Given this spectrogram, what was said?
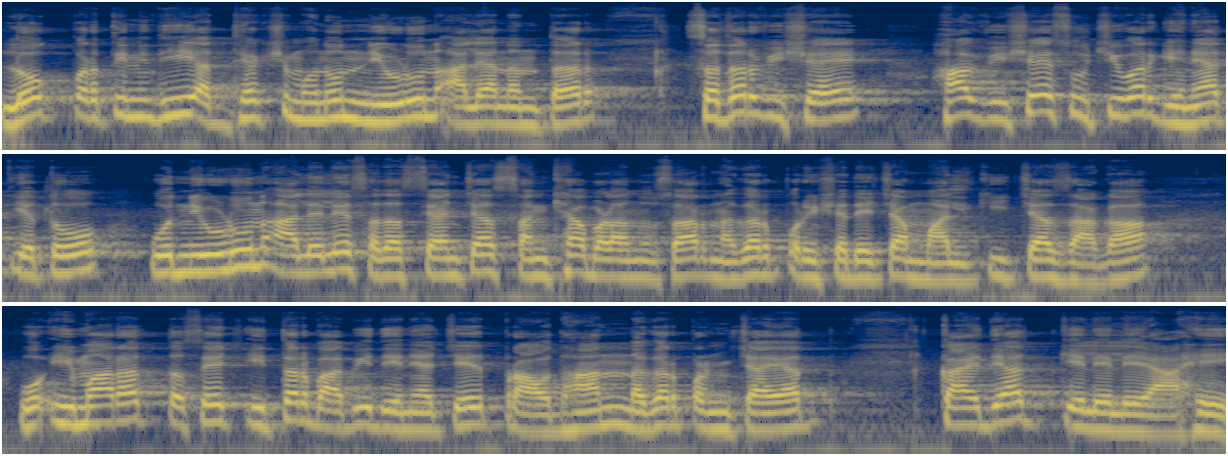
लोकप्रतिनिधी अध्यक्ष म्हणून निवडून आल्यानंतर सदर विषय हा विषय सूचीवर घेण्यात येतो व निवडून आलेले सदस्यांच्या संख्याबळानुसार नगर परिषदेच्या मालकीच्या जागा व इमारत तसेच इतर बाबी देण्याचे प्रावधान नगरपंचायत कायद्यात केलेले आहे.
